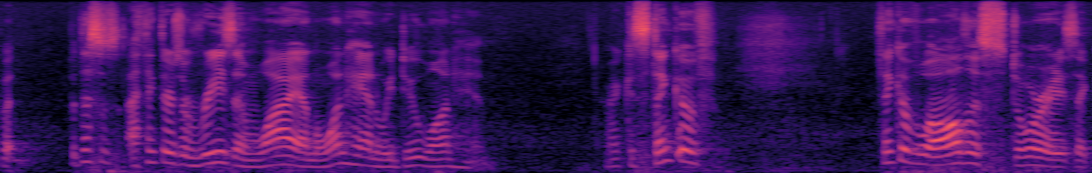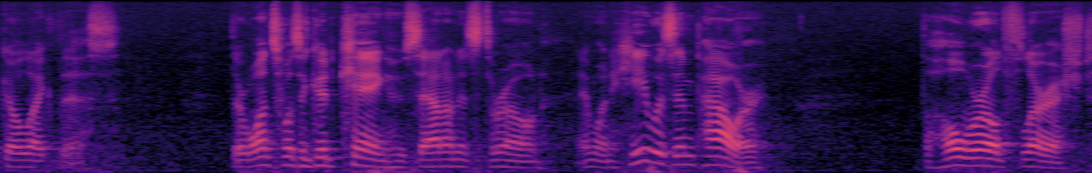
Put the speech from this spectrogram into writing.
But, but this is, I think there's a reason why, on the one hand, we do want him. Because right? think of Think of all the stories that go like this. There once was a good king who sat on his throne, and when he was in power, the whole world flourished.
